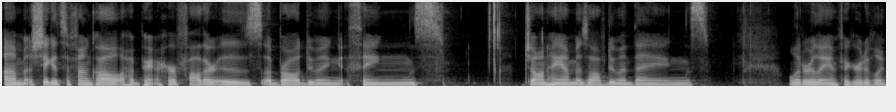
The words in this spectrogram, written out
Um, she gets a phone call. Her, her father is abroad doing things. John Hamm is off doing things, literally and figuratively.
